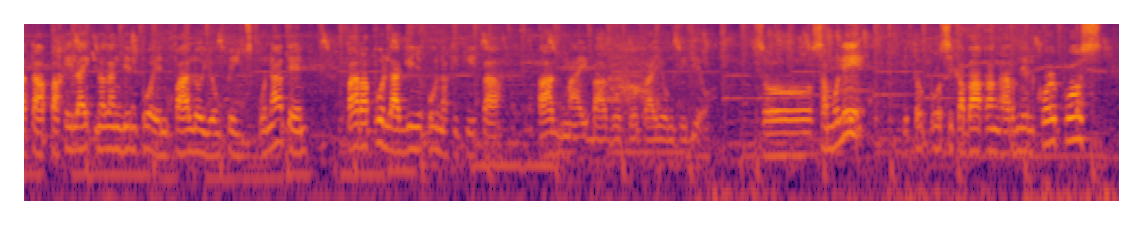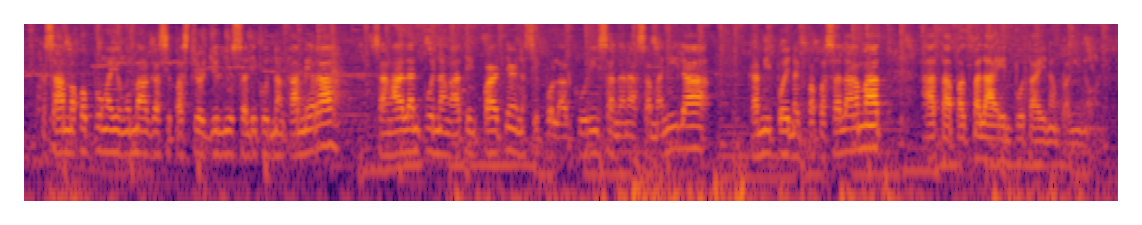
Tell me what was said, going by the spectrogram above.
At uh, paki-like na lang din po and follow yung page po natin para po lagi niyo po nakikita pag may bago po tayong video. So sa muli, ito po si Kabakang Arnel Corpus. Kasama ko po ngayong umaga si Pastor Julius sa likod ng kamera. Sa ngalan po ng ating partner na si Paul Arcurisa na nasa Manila. Kami po ay nagpapasalamat at uh, pagpalain po tayo ng Panginoon.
